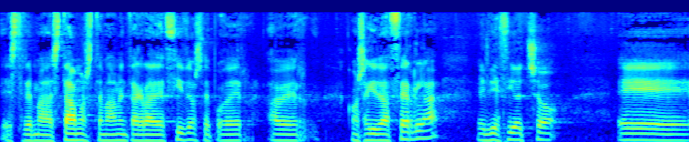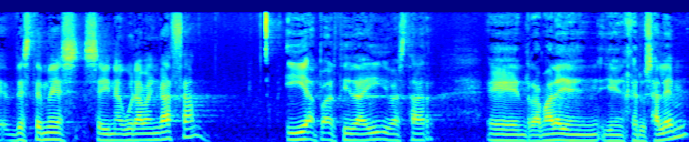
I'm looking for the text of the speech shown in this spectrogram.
extrema, estamos extremadamente agradecidos de poder haber conseguido hacerla. El 18 eh, de este mes se inauguraba en Gaza y a partir de ahí iba a estar en Ramallah y en, y en Jerusalén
